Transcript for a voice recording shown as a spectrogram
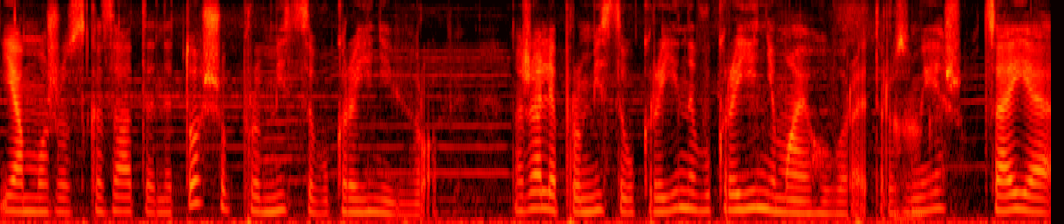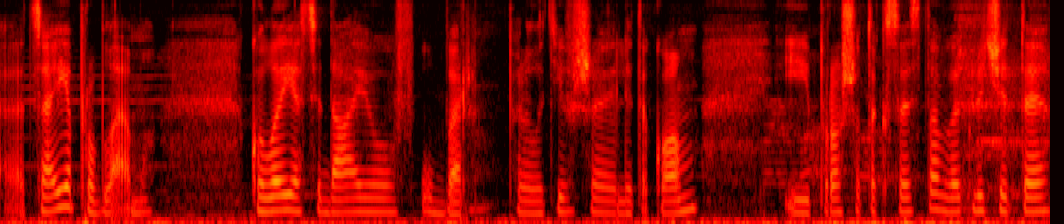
я можу сказати не то, що про місце в Україні в Європі. На жаль, я про місце України в Україні маю говорити. Розумієш? Це є, це є проблема. Коли я сідаю в Uber, прилетівши літаком, і прошу таксиста виключити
